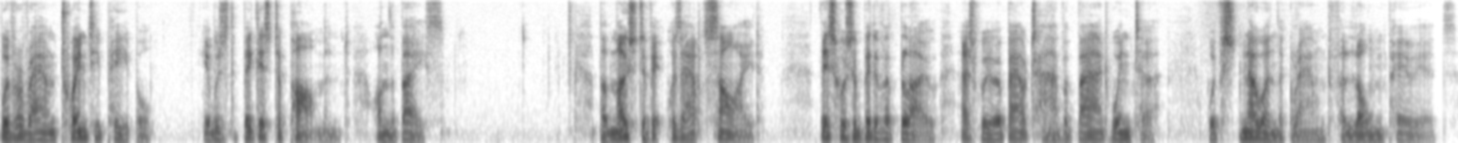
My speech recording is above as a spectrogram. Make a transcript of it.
with around 20 people. It was the biggest department on the base. But most of it was outside. This was a bit of a blow as we were about to have a bad winter with snow on the ground for long periods.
